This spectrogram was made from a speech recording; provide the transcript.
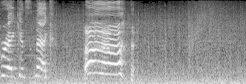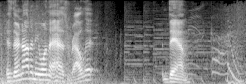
Break its neck! Ah! Is there not anyone that has Rowlet? Damn.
